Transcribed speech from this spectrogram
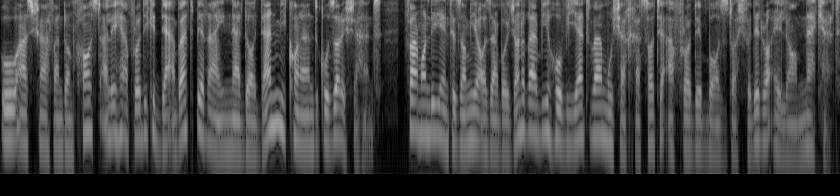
او از شهروندان خواست علیه افرادی که دعوت به رأی ندادن می کنند گزارش دهند. فرمانده انتظامی آذربایجان غربی هویت و مشخصات افراد بازداشت شده را اعلام نکرد.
